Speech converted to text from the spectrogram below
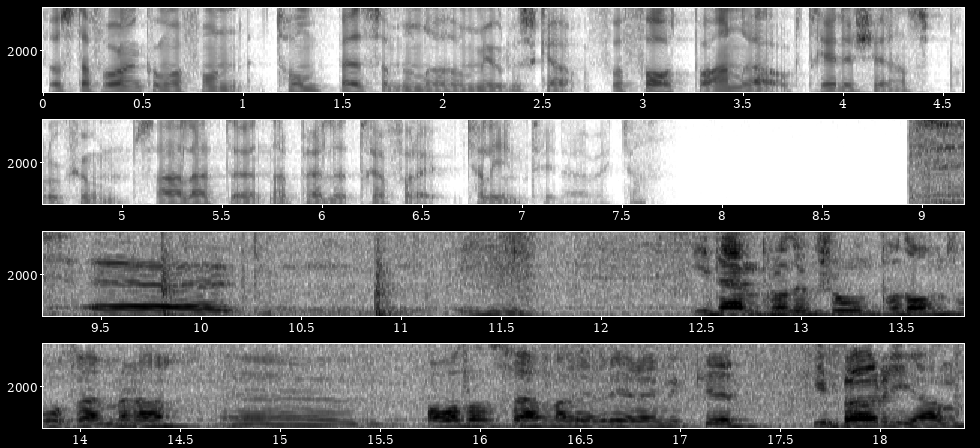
Första frågan kommer från Tompe som undrar hur Modo ska få fart på andra och tredje kedjans produktion. Så här lät det när Pelle träffade Kalin tidigare i veckan. Eh, i, I den produktion på de två femmorna. Eh, Adams femma levererar mycket i början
